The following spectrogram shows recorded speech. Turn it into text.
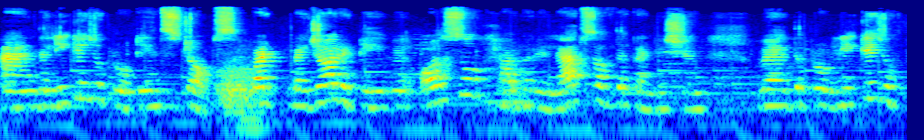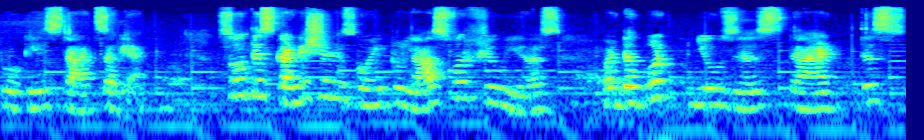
and the leakage of protein stops, but majority will also have a relapse of the condition where the leakage of protein starts again. So this condition is going to last for a few years, but the good news is that this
